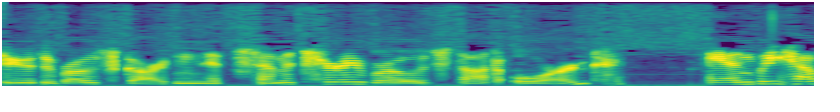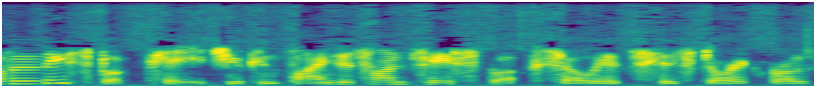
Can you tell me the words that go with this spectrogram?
to the Rose Garden. It's cemeteryrose.org. And we have a Facebook page. You can find us on Facebook. So it's Historic Rose,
